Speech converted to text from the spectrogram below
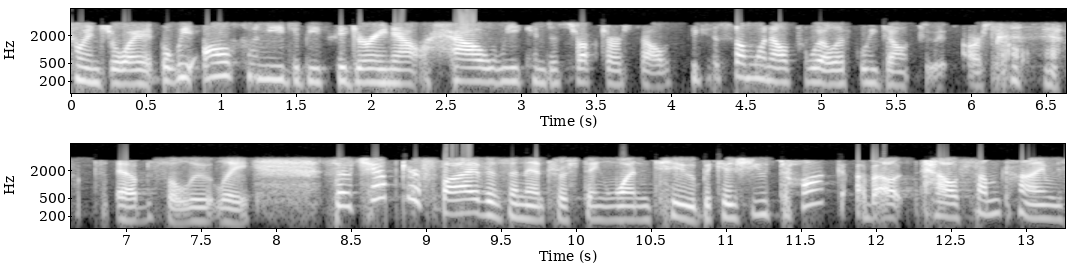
to enjoy it, but we also need to be figuring out how we can disrupt ourselves because someone else will if we don't do it ourselves. Absolutely. So, chapter five is an interesting one, too, because you talk about how sometimes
